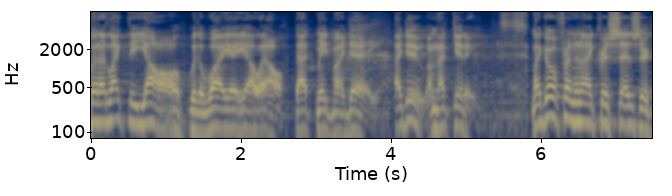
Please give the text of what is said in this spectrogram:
But I like the y'all with a Y A L L. That made my day. I do. I'm not kidding. My girlfriend and I, Chris says, are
